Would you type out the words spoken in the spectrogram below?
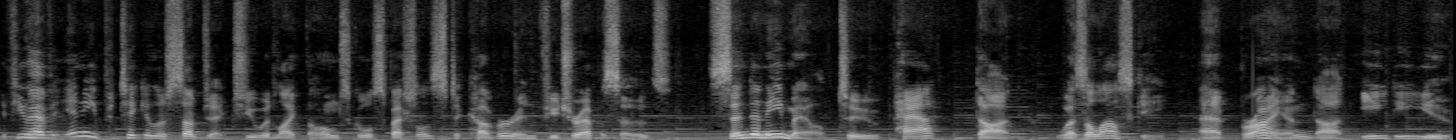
If you have any particular subjects you would like the homeschool specialist to cover in future episodes, send an email to pat.wesolowski at bryan.edu.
